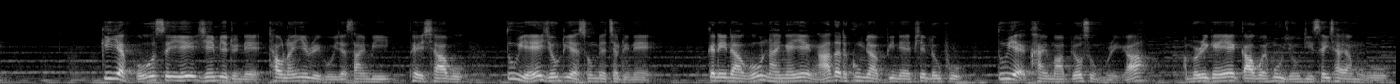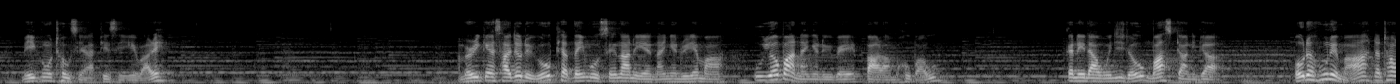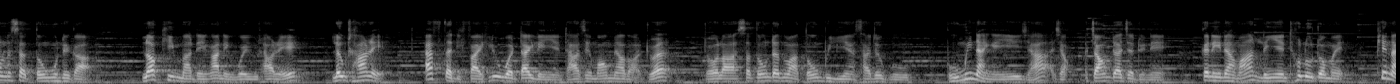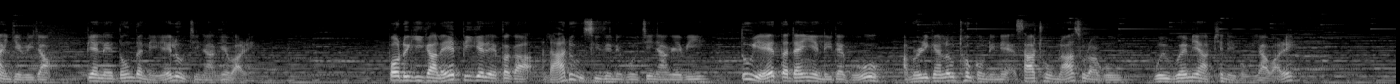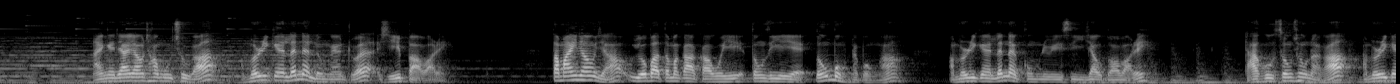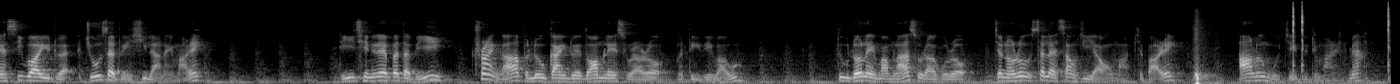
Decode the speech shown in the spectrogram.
ကီယက်ကိုစစ်ရေးရင်းမြစ်တွေနဲ့ထောက်လန်းရေးတွေကိုရပ်ဆိုင်းပြီးဖယ်ရှားဖို့သူ့ရဲ့ရုတ်တရက်ဆုံးဖြတ်ချက်တွေနဲ့ကနေဒါကိုနိုင်ငံရဲ့ငါးသက်တစ်ခုမြောက်ပြည်နယ်ဖြစ်လုပ်ဖို့ သူ့ရဲ့အခိုင်အမာပြောဆိုမှုတွေကအမေရိကန်ရဲ့ကာကွယ်မှုယုံကြည်စိတ်ချရမှုကိုမေးခွန်းထုတ်စရာဖြစ်စေခဲ့ပါတယ်။ American စာချုပ်တွေကိုဖျက်သိမ်းဖို့စဉ်းစားနေတဲ့နိုင်ငံတွေထဲမှာဥရောပနိုင်ငံတွေပဲပါတာမဟုတ်ပါဘူး။ကနေဒါဝန်ကြီးချုပ်မတ်ကာနီကဗုဒ္ဓဟူးနေ့မှာ2023ခုနှစ်က Lockheed Martin ကနေဝယ်ယူထားတဲ့လောက်ထားတဲ့ F35 လျှို့ဝှက်တိုက်လေယာဉ်ဒါဇင်ပေါင်းများစွာအတွက်ဒေါ်လာ73.3ဘီလီယံစာချုပ်ကိုဘူမိနိုင်ငံရေးအရာအကြောင်းအကြောင်းပြချက်တွေနဲ့ ကနေဒါမှာလေယာဉ်ထုတ်လုပ်တော့မဲ့ဖြစ်နိုင်ခြေတွေကြောင့်ပြန်လည်သုံးသပ်နေတယ်လို့ကြေညာခဲ့ပါတယ်ပေါ်တူဂီကလည်းပြီးခဲ့တဲ့ဘက်ကအလားတူအစီအစဉ်တွေကိုကြေညာခဲ့ပြီးသူ့ရဲ့တပ်တန်းရင်လေတပ်ကိုအမေရိကန်လုပ်ထုတ်ကုန်တွေနဲ့အစားထိုးမလားဆိုတာကိုဝေခွဲမြဖြစ်နေပုံရပါတယ်။နိုင်ငံခြားရောင်းချမှုချို့ကအမေရိကန်လက်နက်လုပ်ငန်းအတွက်အရေးပါပါတယ်။တမိုင်းကြောင်းအရဥရောပသမဂ္ဂကာကွယ်ရေးအသုံးစရိတ်ရဲ့၃ပုံ၂ပုံကအမေရိကန်လက်နက်ကုမ္ပဏီတွေစီရောက်သွားပါတယ်။ ဒါကိုဆုံးရှုံးတာကအမေရိကန်စီးပွားရေးအတွက်အကျိုးဆက်တွေရှိလာနိုင်ပါတယ်။ဒီအခြေအနေနဲ့ပတ်သက်ပြီး Trump ကဘလို့ကင်တွယ်သွားမလဲဆိုတာတော့မသိသေးပါဘူး။သူလုံးနိုင်ပါမလားဆိုတာကိုတော့ကျွန်တော်တို့ဆက်လက်စောင့်ကြည့်ရအောင်မှာဖြစ်ပါတယ်။အားလုံးကိုကျေးဇူးတင်ပါတယ်ခင်ဗျာ။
